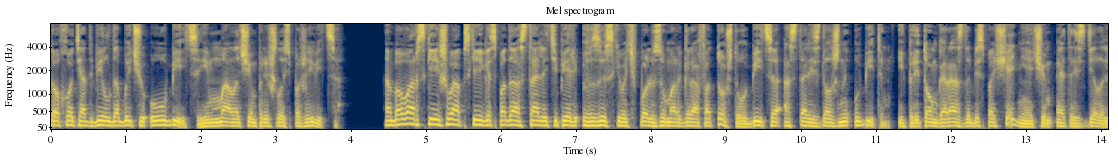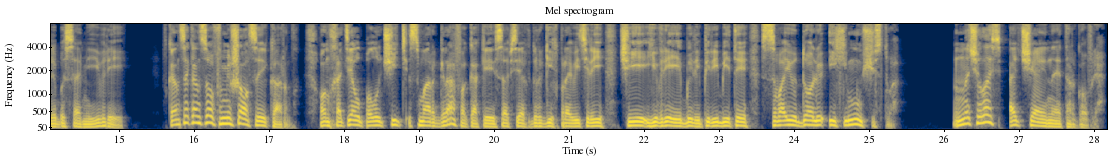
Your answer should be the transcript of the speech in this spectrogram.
то хоть отбил добычу у убийцы, им мало чем пришлось поживиться. А баварские и швабские господа стали теперь взыскивать в пользу Марграфа то, что убийцы остались должны убитым, и притом гораздо беспощаднее, чем это сделали бы сами евреи. В конце концов вмешался и Карл. Он хотел получить с Марграфа, как и со всех других правителей, чьи евреи были перебиты, свою долю их имущества. Началась отчаянная торговля.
